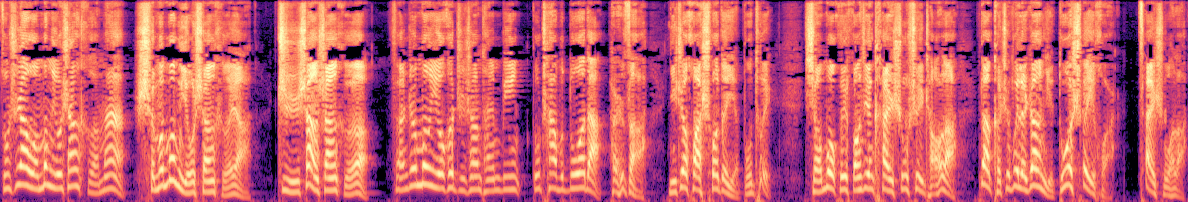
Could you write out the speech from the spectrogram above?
总是让我梦游山河嘛？什么梦游山河呀？纸上山河，反正梦游和纸上谈兵都差不多的。儿子，你这话说的也不对。小莫回房间看书睡着了，那可是为了让你多睡一会儿。再说了，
